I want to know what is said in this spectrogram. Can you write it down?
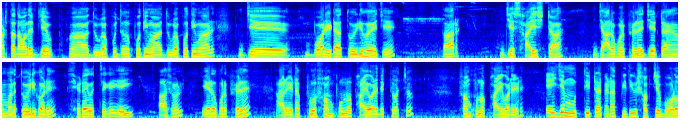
অর্থাৎ আমাদের যে দুর্গা প্রতিমা, দুর্গা প্রতিমার যে বডিটা তৈরি হয়েছে, তার যে সাইজটা যার ওপর ফেলে যে মানে তৈরি করে, সেটাই হচ্ছে কি এই আসল এর ওপর ফেলে। আর এটা পুরো সম্পূর্ণ ফাইবারে দেখতে পাচ্ছ? সম্পূর্ণ ফাইবারের এই যে মূর্তিটা, এটা পৃথিবীর সবচেয়ে বড়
